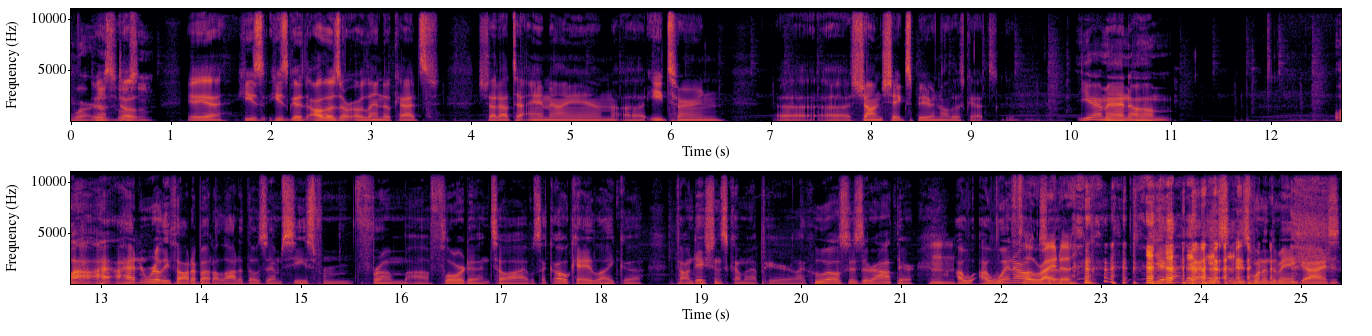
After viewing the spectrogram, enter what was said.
Word. it was That's dope. awesome. yeah yeah he's he's good all those are Orlando cats shout out to Am I Am uh, E Turn uh, uh, Sean Shakespeare and all those cats Yeah, man. Um, wow, I, I hadn't really thought about a lot of those MCs from from uh, Florida until I was like, okay, like uh, Foundation's coming up here. Like, who else is there out there? Mm. I, w- I went out. Flow to- Rider yeah, yeah, he's, he's one of the main guys.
